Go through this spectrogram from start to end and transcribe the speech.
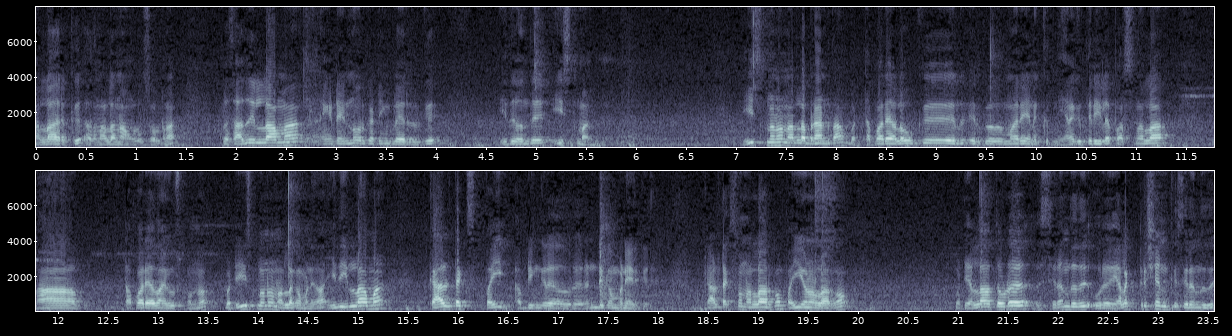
நல்லா இருக்குது அதனால் நான் உங்களுக்கு சொல்கிறேன் ப்ளஸ் அது இல்லாமல் என்கிட்ட இன்னொரு கட்டிங் பிளேயர் இருக்குது இது வந்து ஈஸ்ட்மேன் ஈஸ்ட்மேனும் நல்ல பிராண்ட் தான். பட் டப்பாரியா அளவுக்கு இருக்கிறது மாதிரி எனக்கு எனக்கு தெரியல. பர்சனலாக நான் டப்பாரியா தான் யூஸ் பண்ணேன் பட் ஈஸ்ட்மேனும் நல்ல கம்பெனி தான். இது இல்லாமல் கால்டெக்ஸ் பை அப்படிங்கிற ஒரு ரெண்டு கம்பெனி இருக்குது கால்டெக்ஸும் நல்லாயிருக்கும் பையும் நல்லாயிருக்கும் பட் எல்லாத்தோட சிறந்தது ஒரு எலக்ட்ரிஷியனுக்கு சிறந்தது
